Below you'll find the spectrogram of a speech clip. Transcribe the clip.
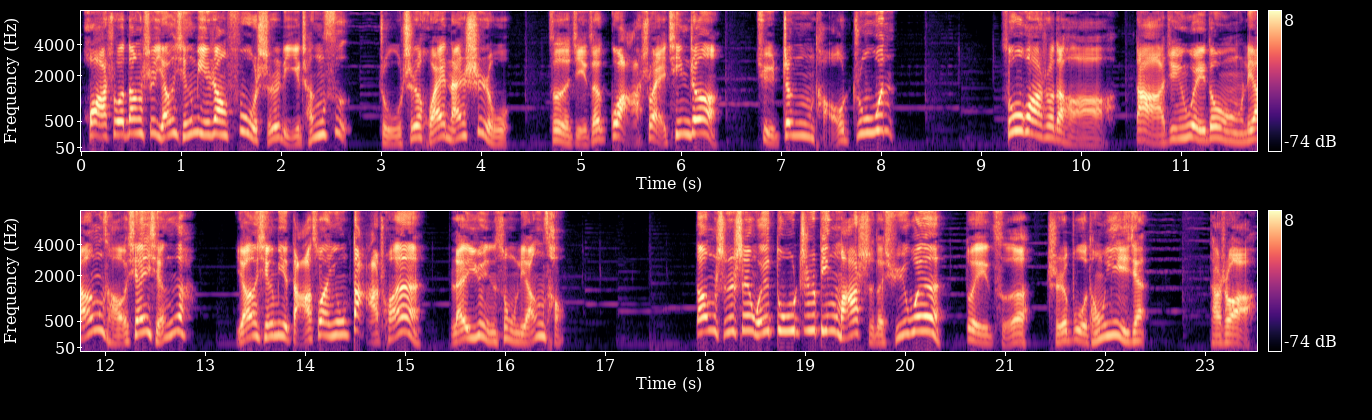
话说当时杨行密让副使李承嗣主持淮南事务，自己则挂帅亲征去征讨朱温。俗话说得好。大军未动，粮草先行啊！杨行密打算用大船来运送粮草。当时身为都知兵马使的徐温对此持不同意见。他说：“啊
